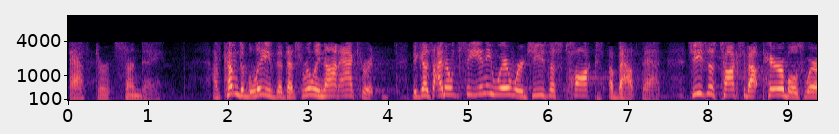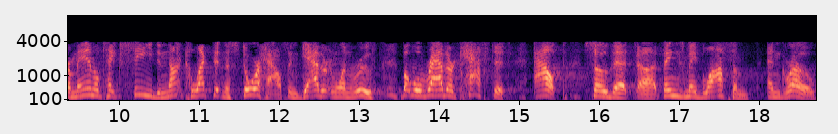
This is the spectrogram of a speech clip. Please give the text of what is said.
after Sunday. I've come to believe that that's really not accurate because I don't see anywhere where Jesus talks about that. Jesus talks about parables where a man will take seed and not collect it in a storehouse and gather it in one roof, but will rather cast it out so that uh, things may blossom and grow.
